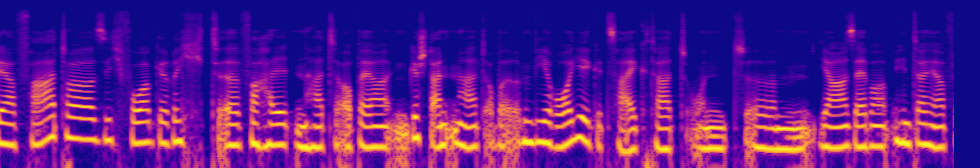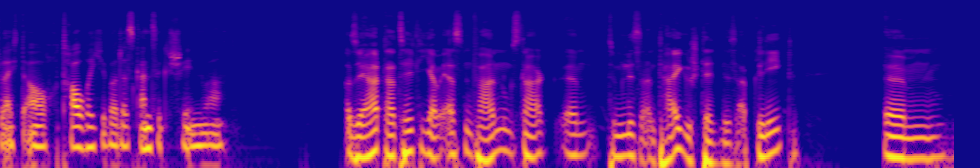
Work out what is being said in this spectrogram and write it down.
der Vater sich vor Gericht äh, verhalten hat, ob er gestanden hat, ob er irgendwie Reue gezeigt hat und ähm, ja, selber hinterher vielleicht auch traurig über das ganze Geschehen war? Also er hat tatsächlich am ersten Verhandlungstag ähm, zumindest ein Teilgeständnis abgelegt. Ähm,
